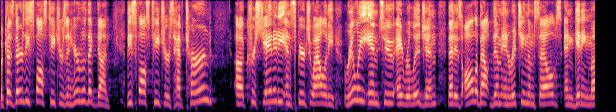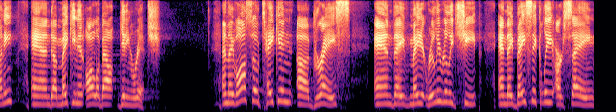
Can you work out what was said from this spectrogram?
Because there's these false teachers, and here's what they've done. These false teachers have turned uh, Christianity and spirituality really into a religion that is all about them enriching themselves and getting money and uh, making it all about getting rich. And they've also taken uh, grace and they've made it really, really cheap. And they basically are saying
